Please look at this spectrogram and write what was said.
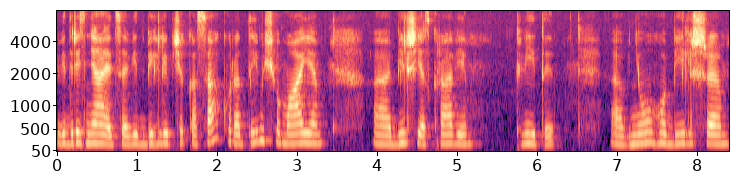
відрізняється від бігліпчика Сакура тим, що має е, більш яскраві квіти. Е, в нього більше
